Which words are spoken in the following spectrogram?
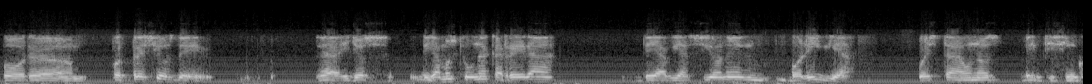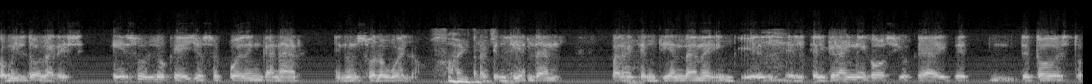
por, um, por precios de o sea, ellos digamos que una carrera de aviación en Bolivia cuesta unos 25 mil dólares eso es lo que ellos se pueden ganar en un solo vuelo Ay, para que entiendan para que entiendan el, el- el gran negocio que hay de, de todo esto.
